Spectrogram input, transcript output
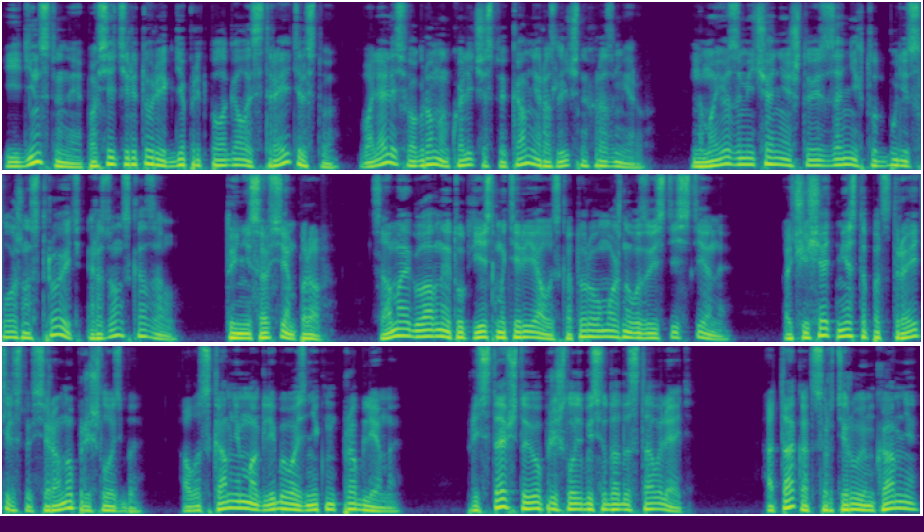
Единственное, по всей территории, где предполагалось строительство, валялись в огромном количестве камни различных размеров. На мое замечание, что из-за них тут будет сложно строить, Разон сказал. «Ты не совсем прав. Самое главное, тут есть материал, из которого можно возвести стены. Очищать место под строительство все равно пришлось бы, а вот с камнем могли бы возникнуть проблемы. Представь, что его пришлось бы сюда доставлять. А так отсортируем камни,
